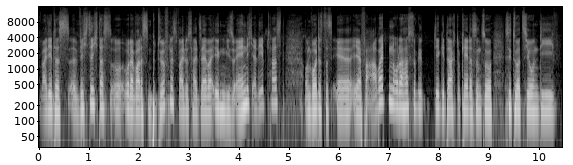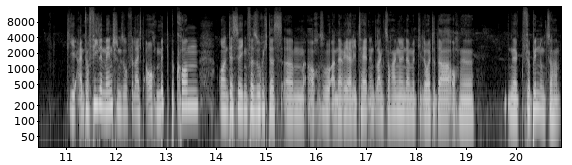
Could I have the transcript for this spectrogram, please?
War dir das äh, wichtig, dass, oder war das ein Bedürfnis, weil du es halt selber irgendwie so ähnlich erlebt hast und wolltest das eher, eher verarbeiten? Oder hast du ge dir gedacht, okay, das sind so Situationen, die, die einfach viele Menschen so vielleicht auch mitbekommen und deswegen versuche ich das ähm, auch so an der Realität entlang zu hangeln, damit die Leute da auch eine, eine Verbindung zu haben?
